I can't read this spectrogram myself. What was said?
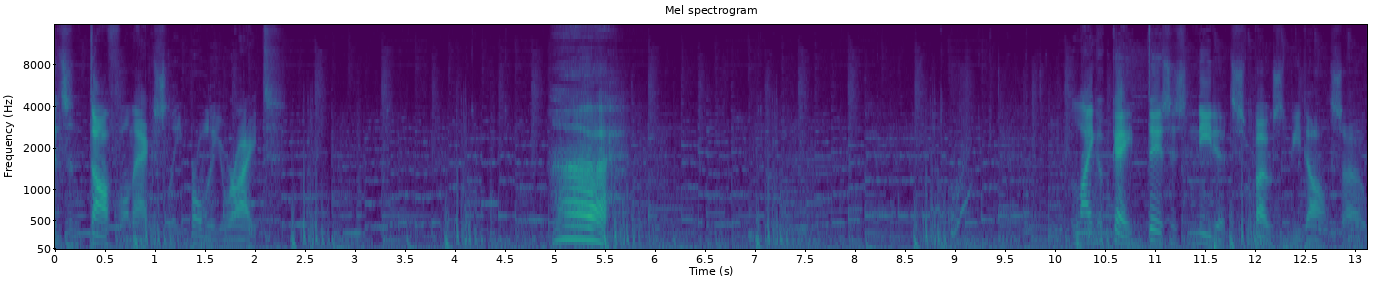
That's a tough one actually, probably right. like, okay, this is needed, supposed to be done, so...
